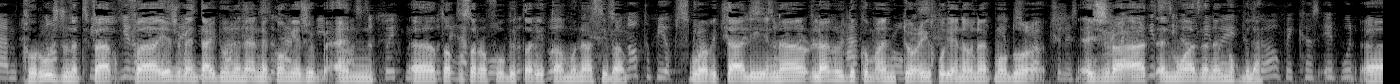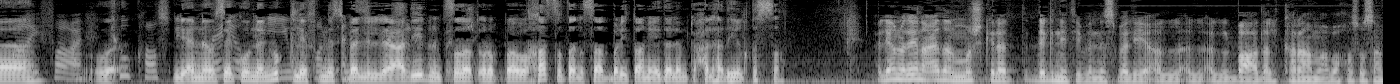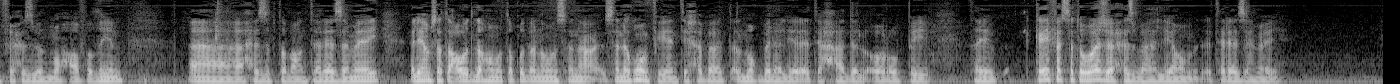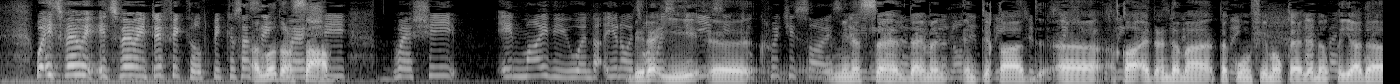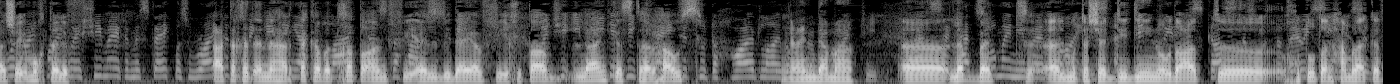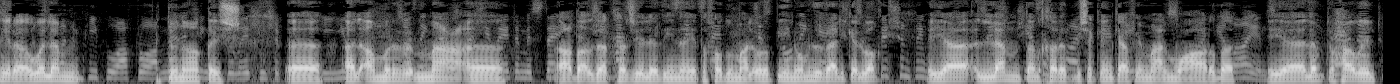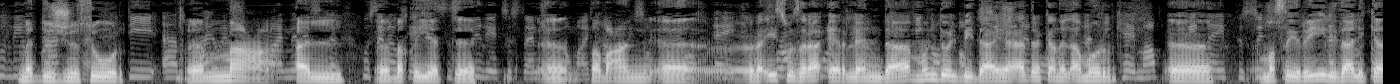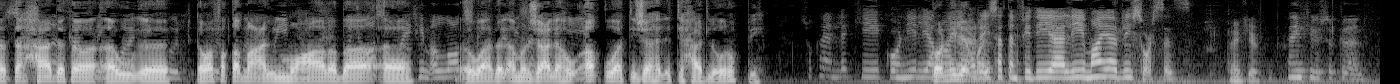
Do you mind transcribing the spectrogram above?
الخروج دون اتفاق فيجب أن تعيدوننا أنكم يجب أن تتصرفوا بطريقة مناسبة. وبالتالي لا نريدكم أن تعيقوا لأن هناك موضوع إجراءات الموازنة المقبلة. لأنه سيكون المكلف بالنسبة للعديد من اقتصادات أوروبا وخاصة اقتصاد بريطانيا. إذا لم تحل هذه القصة. اليوم لدينا أيضا مشكلة ديجنيتي بالنسبة للبعض الكرامة وخصوصا في حزب المحافظين. حزب طبعا تيريزا ماي. اليوم ستعود لهم وتقول بأنه سنكون في انتخابات المقبلة للاتحاد الأوروبي. طيب كيف ستواجه حزبها اليوم تيريزا ماي؟ الوضع صعب. برأيي من السهل دائما انتقاد قائد عندما تكون في موقع لأن القيادة شيء مختلف. أعتقد أنها ارتكبت خطأ في البداية في خطاب لانكستر هاوس عندما آه، لبت المتشددين ووضعت آه، خطوطا حمراء كثيرة. ولم تناقش آه، الأمر مع أعضاء وزارة الخارجية الذين يتفاوضون مع الأوروبيين ومنذ ذلك الوقت هي لم تنخرط بشكل كاف مع المعارضة. هي لم تحاول مد الجسور مع بقية طبعا رئيس وزراء إيرلندا منذ البداية أدرك أن الأمر آه، مصيري لذلك تحادث أو آه، توافق مع المعارضة آه، وهذا الأمر جعله أقوى تجاه الاتحاد الأوروبي. شكرا لك كورنيليا, كورنيليا الرئيسة التنفيذية ل Meyer Resources. Thank you. Thank you, شكرا.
